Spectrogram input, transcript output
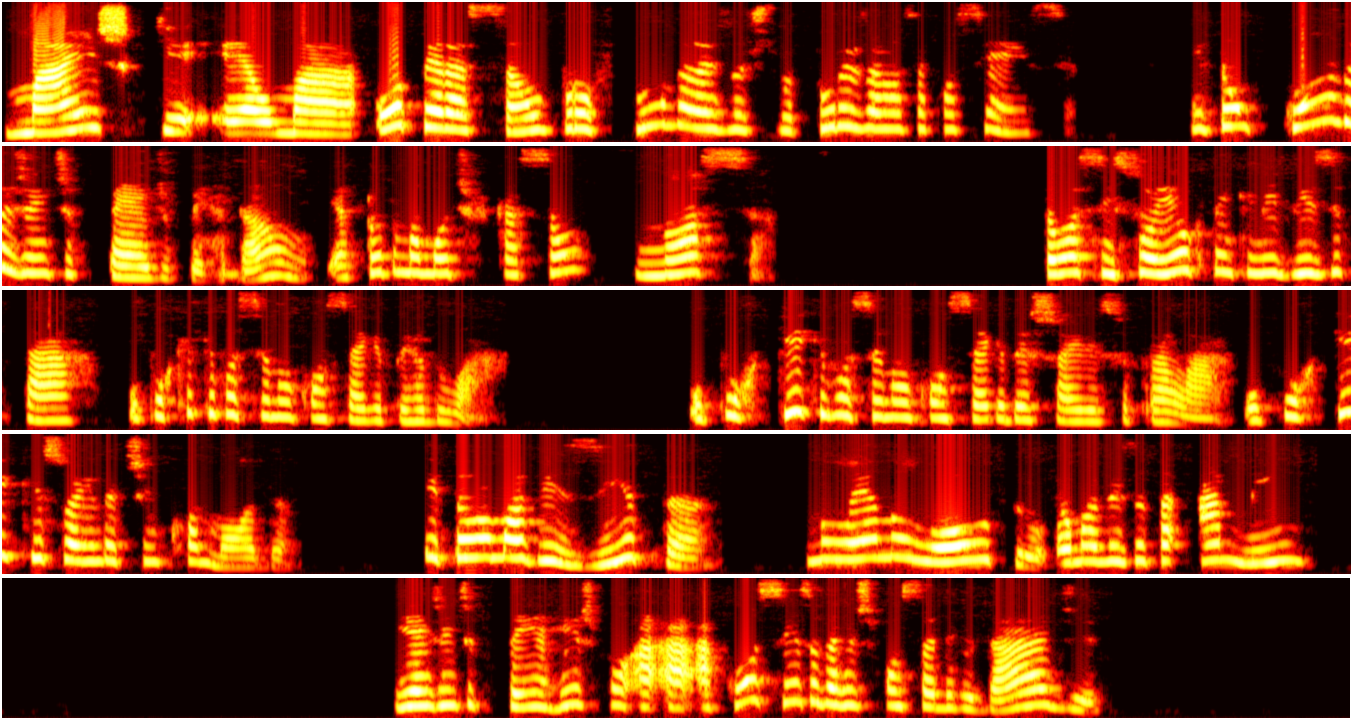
mas que é uma operação profunda nas estruturas da nossa consciência. Então, quando a gente pede o perdão, é toda uma modificação nossa. Então, assim, sou eu que tenho que me visitar. O porquê que você não consegue perdoar? O porquê que você não consegue deixar isso para lá? O porquê que isso ainda te incomoda? Então, é uma visita, não é no outro, é uma visita a mim. E a gente tem a, a, a consciência da responsabilidade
